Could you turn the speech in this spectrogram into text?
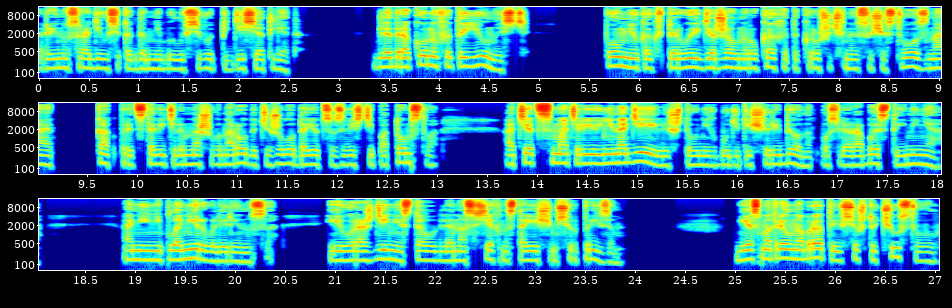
Ринус родился, когда мне было всего 50 лет. Для драконов это юность. Помню, как впервые держал на руках это крошечное существо, зная, как представителям нашего народа тяжело дается завести потомство — Отец с матерью и не надеялись, что у них будет еще ребенок после Робеста и меня. Они не планировали Ринуса, и его рождение стало для нас всех настоящим сюрпризом. Я смотрел на брата, и все, что чувствовал,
